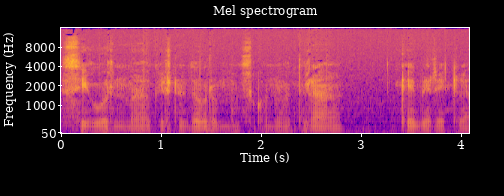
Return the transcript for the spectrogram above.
Sigurno imajo kakšno dobro musko noter, a? Kaj bi rekla?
